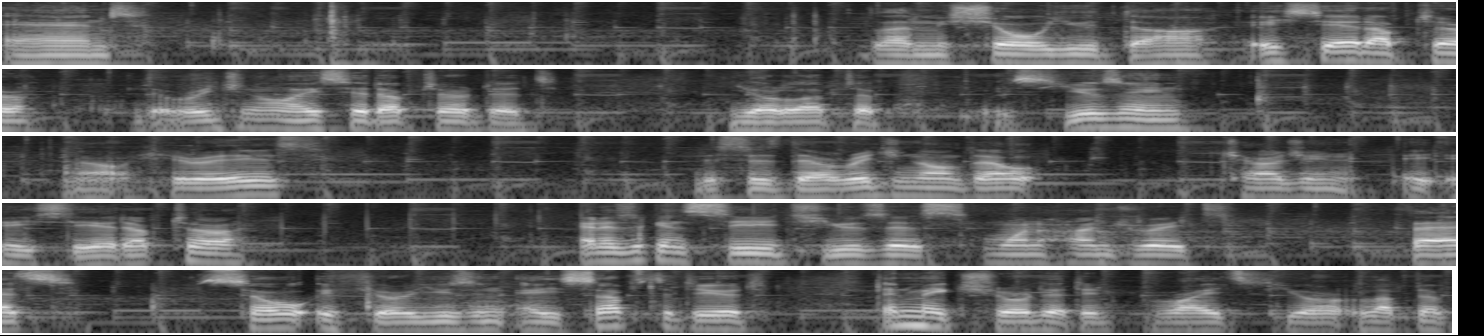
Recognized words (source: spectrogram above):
and let me show you the AC adapter the original AC adapter that your laptop is using. Now here it is. This is the original Dell charging AC adapter. And as you can see it uses 100 watts. So if you're using a substitute then make sure that it provides your laptop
